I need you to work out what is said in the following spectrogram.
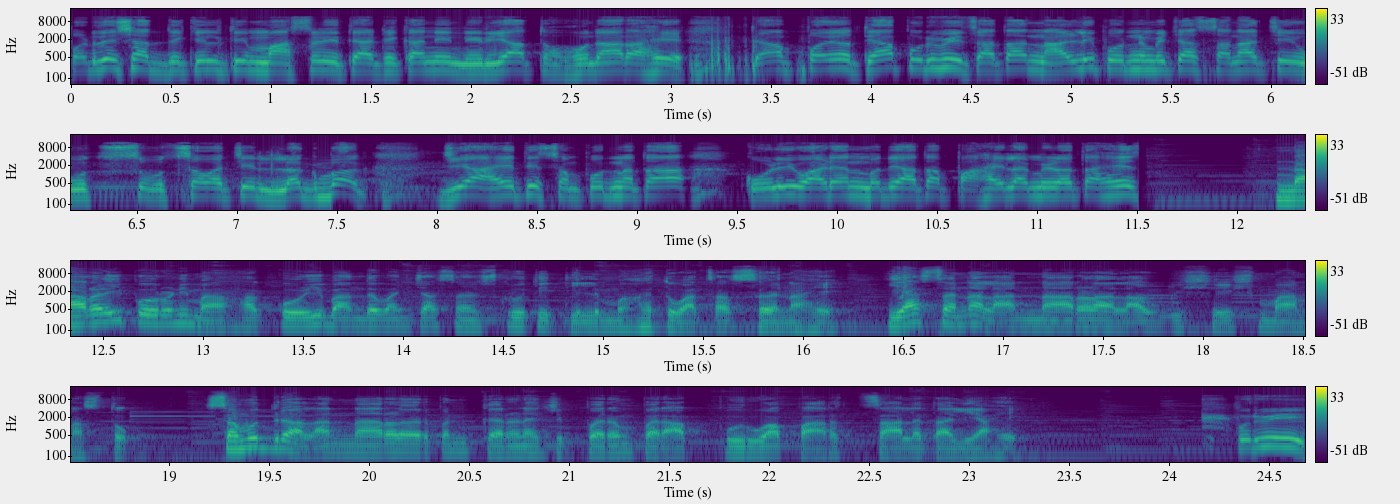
परदेशात देखील ती मासळी त्या ठिकाणी निर्यात होणार आहे. त्या प त्यापूर्वीच आता नारळी पौर्णिमेच्या सणाची उत्स उत्सवाची लगबग जी आहे ती संपूर्णतः कोळीवाड्यांमध्ये आता पाहायला मिळत आहे. नारळी पौर्णिमा हा कोळी बांधवांच्या संस्कृतीतील महत्त्वाचा सण आहे. या सणाला नारळाला विशेष मान असतो. समुद्राला नारळ अर्पण करण्याची परंपरा पूर्वापार चालत आली आहे. पूर्वी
